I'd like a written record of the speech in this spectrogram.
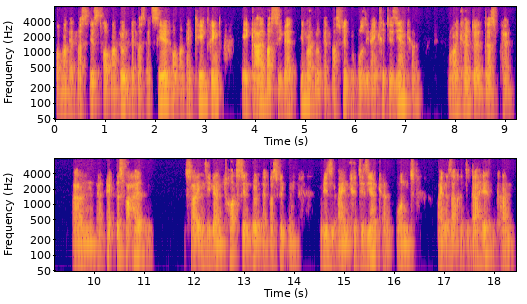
ob man etwas isst, ob man irgendetwas erzählt, ob man einen Tee trinkt. Egal was, sie werden immer irgendetwas finden, wo sie einen kritisieren können. Und man könnte das per, ähm, perfektes Verhalten zeigen. Sie werden trotzdem irgendetwas finden, wie sie einen kritisieren können. Und eine Sache, die da helfen kann,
